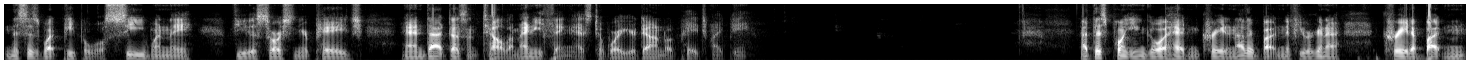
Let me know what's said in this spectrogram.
And this is what people will see when they view the source in your page. And that doesn't tell them anything as to where your download page might be. At this point, you can go ahead and create another button. If you were going to create a button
